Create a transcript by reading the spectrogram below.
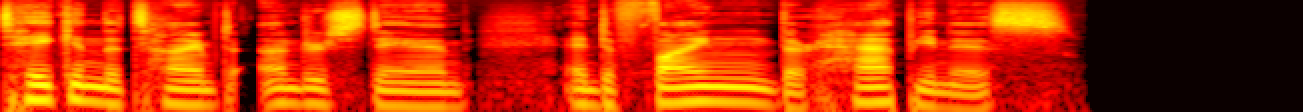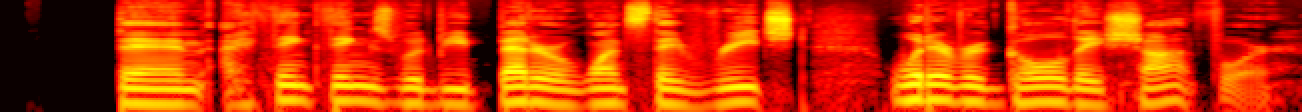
taken the time to understand and define their happiness, then I think things would be better once they reached whatever goal they shot for.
